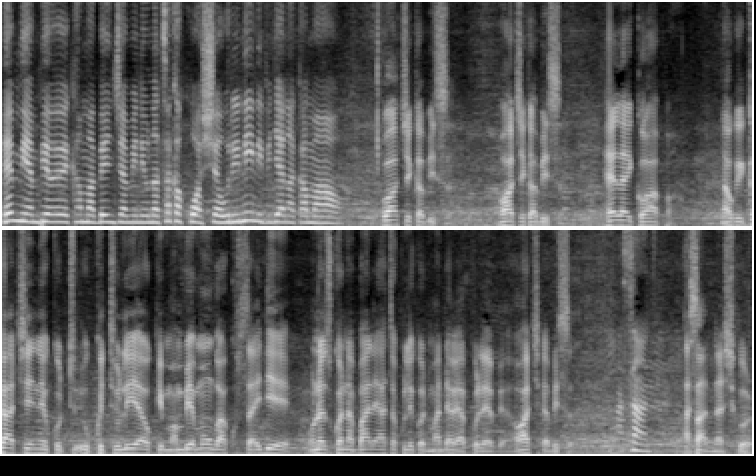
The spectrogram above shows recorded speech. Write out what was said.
Hem, niambie wewe kama Benjamin, unataka kuwashauri nini vijana kama hao? Waache kabisa, waache kabisa. Hela iko hapa, na ukikaa chini ukitulia, ukimwambia Mungu akusaidie, unaweza kwenda mbali hata kuliko madawa ya kulevya. Waache kabisa. Asante. Asante, nashukuru.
